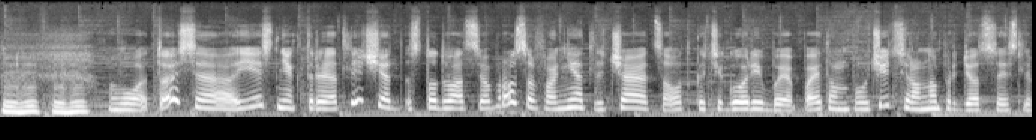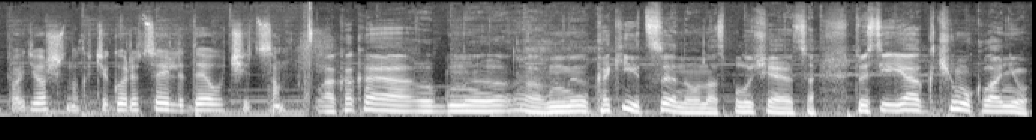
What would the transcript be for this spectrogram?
Угу, угу. Вот. То есть э, есть некоторые отличия. 120 вопросов, они отличаются от категории Б. Поэтому поучить все равно придется, если пойдешь на категорию С или Д учиться. А какая, э, какие цены у нас получаются? То есть я к чему клоню?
